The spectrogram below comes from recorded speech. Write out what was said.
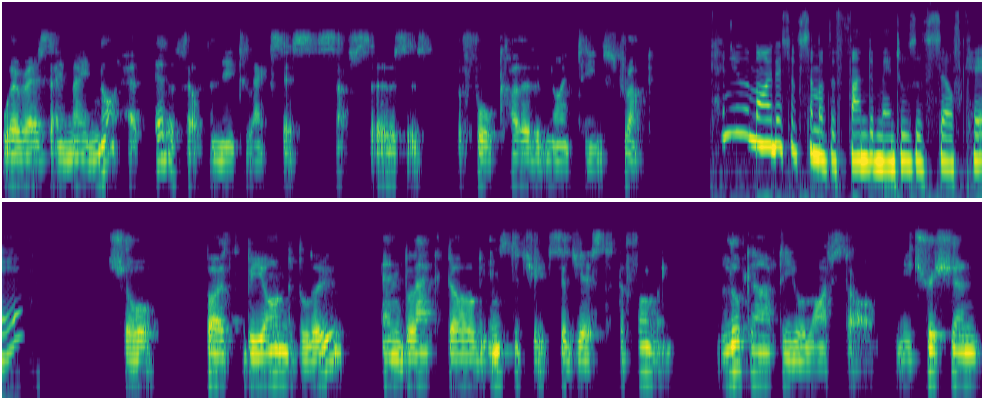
whereas they may not have ever felt the need to access such services before COVID 19 struck. Can you remind us of some of the fundamentals of self care? Sure. Both Beyond Blue and Black Dog Institute suggest the following look after your lifestyle nutrition,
